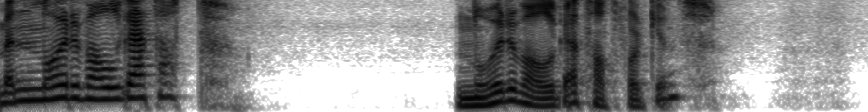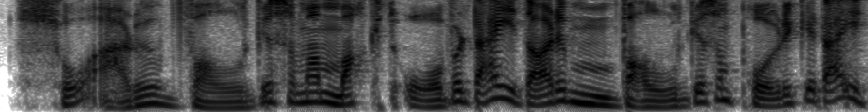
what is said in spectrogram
Men når valget er tatt, når valget er tatt, folkens, så er det jo valget som har makt over deg. Da er det valget som påvirker deg.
